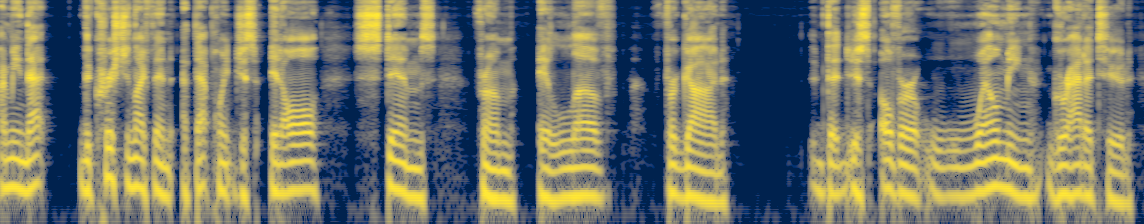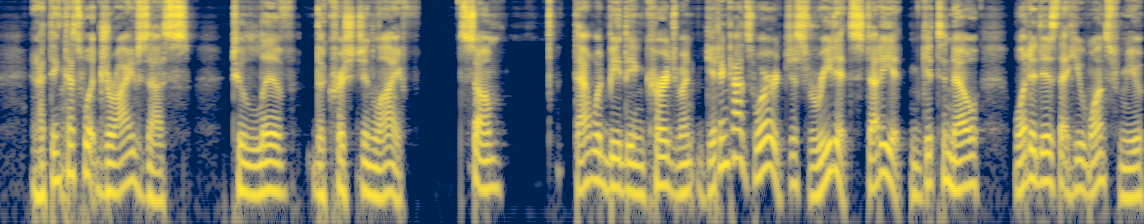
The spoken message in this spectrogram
I mean, that the Christian life, then at that point, just it all stems from a love for God, that just overwhelming gratitude. And I think that's what drives us to live the Christian life. So, that would be the encouragement. Get in God's word, just read it, study it, and get to know what it is that He wants from you.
